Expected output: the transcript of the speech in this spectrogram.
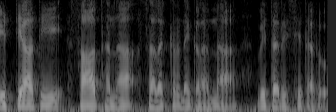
ಇತ್ಯಾದಿ ಸಾಧನ ಸಲಕರಣೆಗಳನ್ನು ವಿತರಿಸಿದರು.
